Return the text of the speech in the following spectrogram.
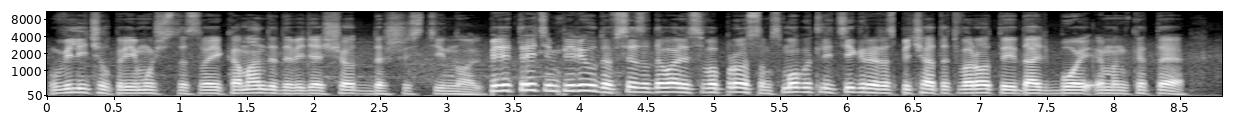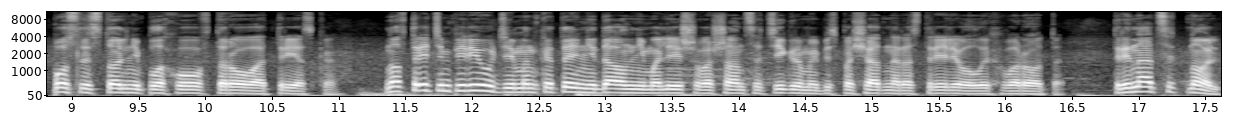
увеличил преимущество своей команды, доведя счет до 6-0. Перед третьим периодом все задавались вопросом, смогут ли тигры распечатать ворота и дать бой МНКТ после столь неплохого второго отрезка. Но в третьем периоде МНКТ не дал ни малейшего шанса тиграм и беспощадно расстреливал их ворота. 13-0.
